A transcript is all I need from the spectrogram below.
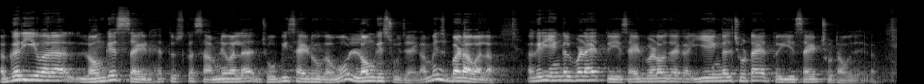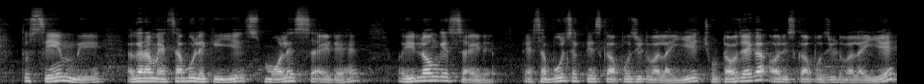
अगर ये वाला लॉन्गेस्ट साइड है तो उसका सामने वाला जो भी साइड होगा, वो लॉन्गेस्ट हो जाएगा मीन्स बड़ा वाला। अगर ये एंगल बड़ा है तो ये साइड बड़ा हो जाएगा। ये एंगल छोटा है तो ये साइड छोटा हो जाएगा। तो सेम वे अगर हम ऐसा बोले कि ये स्मॉलेस्ट साइड है और ये लॉन्गेस्ट साइड है तो ऐसा बोल सकते हैं इसका अपोजिट वाला ये छोटा हो जाएगा और इसका अपोजिट वाला ये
